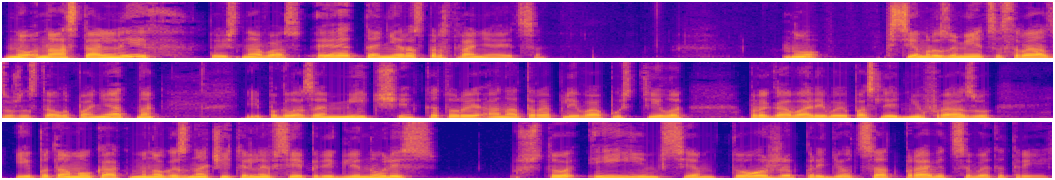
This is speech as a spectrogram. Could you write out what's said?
Но на остальных, то есть на вас, это не распространяется». Но всем, разумеется, сразу же стало понятно, и по глазам Митчи, которые она торопливо опустила, проговаривая последнюю фразу, и потому как многозначительно все переглянулись, что и им всем тоже придется отправиться в этот рейс.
